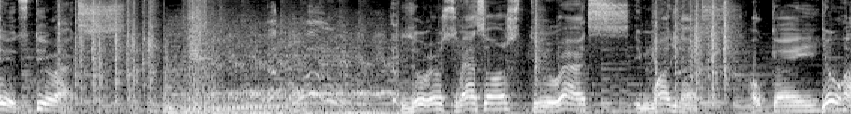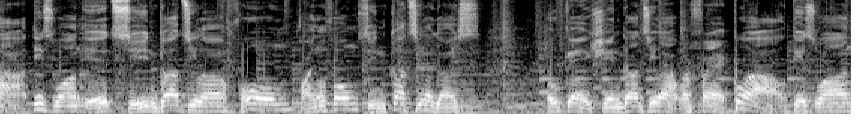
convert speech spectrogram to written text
is T-Rex. Zurus Smashers T-Rex Imaginext. Okay, Yoha, this one is Shin Godzilla form, final form Shin Godzilla guys. Okay, Shin Godzilla, perfect. Wow, this one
